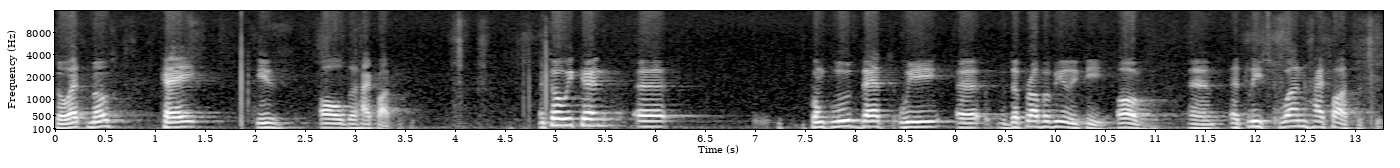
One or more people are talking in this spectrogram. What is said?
So at most, k is all the hypotheses. And so we can uh, conclude that we, uh, the probability of um, at least one hypothesis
